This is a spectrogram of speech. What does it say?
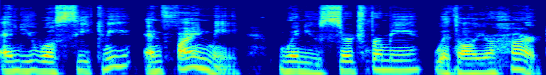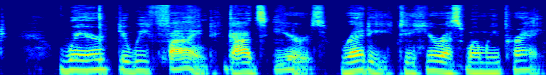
and you will seek me and find me when you search for me with all your heart. Where do we find God's ears ready to hear us when we pray?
